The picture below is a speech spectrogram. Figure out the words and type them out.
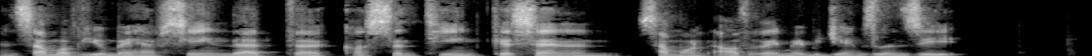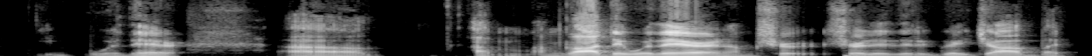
And some of you may have seen that uh, Konstantin Kisin and someone else, I think maybe James Lindsay, were there. Uh, I'm, I'm, glad they were there, and I'm sure sure they did a great job. But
